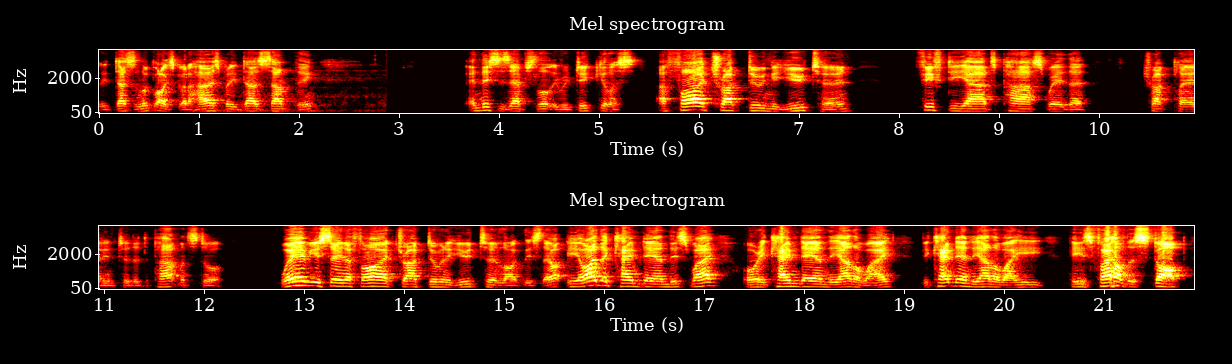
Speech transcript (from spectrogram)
it doesn't look like he's got a hose, but he does something. And this is absolutely ridiculous. A fire truck doing a U-turn 50 yards past where the truck plowed into the department store. Where have you seen a fire truck doing a U-turn like this? He either came down this way or he came down the other way. If he came down the other way, he, he's failed to stop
